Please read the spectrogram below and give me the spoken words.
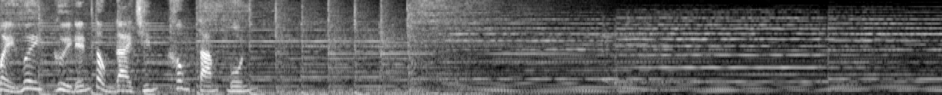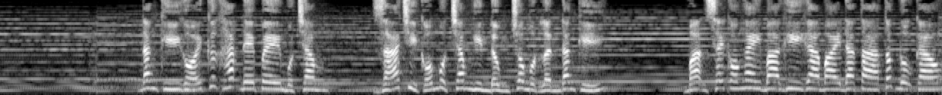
70 gửi đến tổng đài 9084. Đăng ký gói cước HDP 100, giá chỉ có 100.000 đồng cho một lần đăng ký. Bạn sẽ có ngay 3GB data tốc độ cao.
